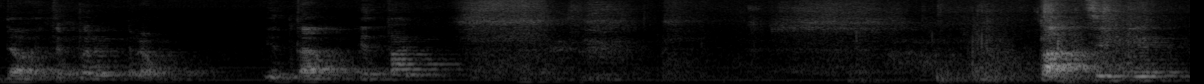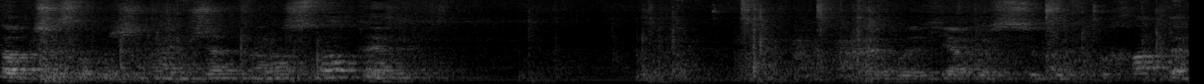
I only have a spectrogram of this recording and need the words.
Давайте перевіримо. І так, і так. Так, тільки там число починає вже наростати. Треба їх якось сюди впихати.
